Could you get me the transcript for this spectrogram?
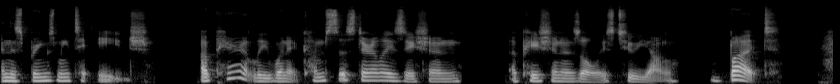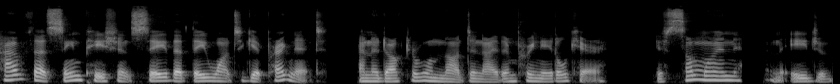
And this brings me to age. Apparently, when it comes to sterilization, a patient is always too young. But have that same patient say that they want to get pregnant, and a doctor will not deny them prenatal care. If someone in the age of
